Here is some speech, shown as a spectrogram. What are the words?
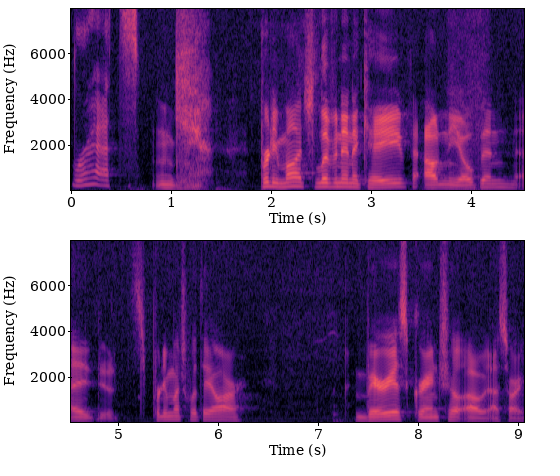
rats. Mm, Yeah, pretty much living in a cave out in the open. Uh, it's pretty much what they are. Various grandchildren. Oh, uh, sorry.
